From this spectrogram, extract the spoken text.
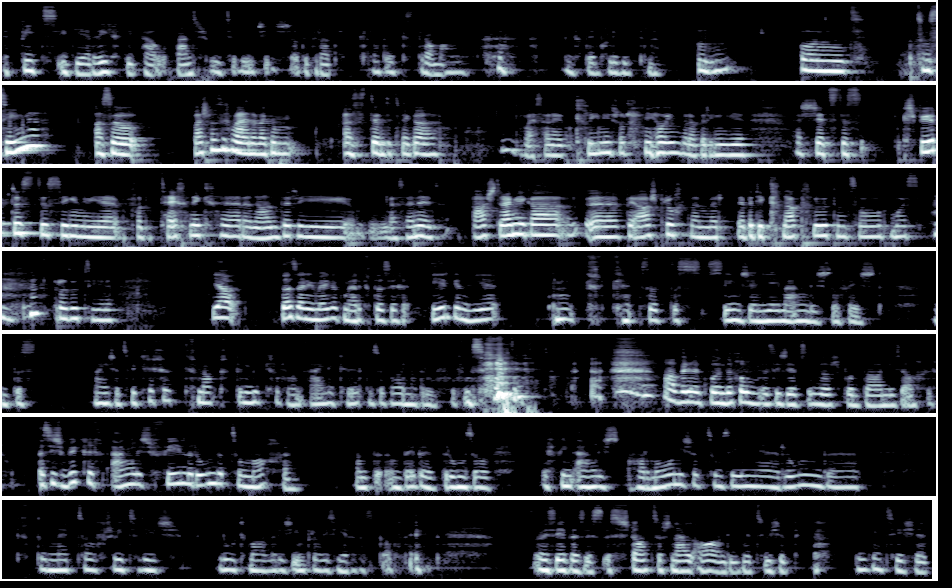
ein bisschen in die Richtung, auch wenn es Schweizerdeutsch ist, oder gerade, gerade extra mal, mich dem ein widmen. Mhm. Und zum Singen, also, weißt du, was ich meine? Wegen, also, es klingt jetzt mega, ich weiß auch nicht, klinisch oder wie auch immer, aber irgendwie, hast du jetzt das gespürt, dass das irgendwie von der Technik her eine andere, weiß auch nicht, Anstrengung äh, beansprucht, wenn man eben die Knacklaut und so muss produzieren ja, das habe ich mega gemerkt, dass ich irgendwie so das Singgenie im Englisch so fest. Und das manchmal hat es wirklich geknackt beim Mikrofon. Einer hört man sogar noch drauf auf dem Sound. Aber ich habe gefunden, komm, es ist jetzt so eine spontane Sache. Es ist wirklich Englisch viel runder zu machen. Und, und eben darum so, ich finde Englisch harmonischer zum Singen, runder. Ich tue nicht so auf Schweizerdeutsch lautmalerisch improvisieren, das geht nicht. Weil es eben, es, es steht so schnell an und irgendwie zwischen, irgendwie zwischen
